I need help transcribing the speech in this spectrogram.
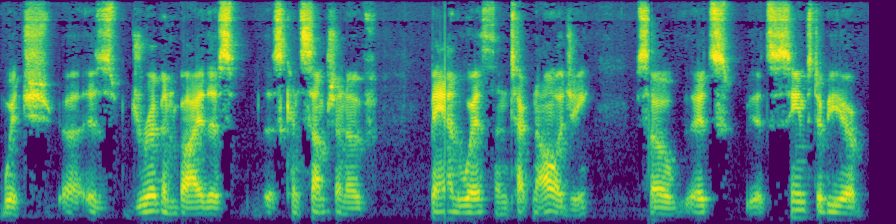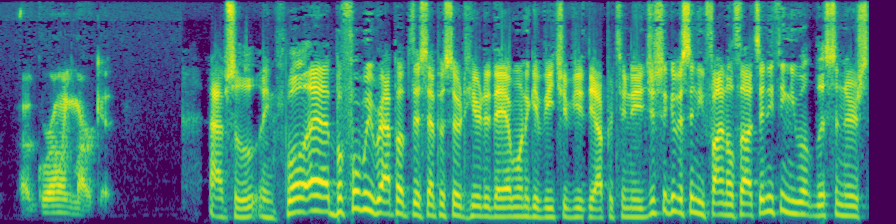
which uh, is driven by this this consumption of bandwidth and technology. So it's it seems to be a, a growing market. Absolutely. Well, uh, before we wrap up this episode here today, I want to give each of you the opportunity just to give us any final thoughts, anything you want listeners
